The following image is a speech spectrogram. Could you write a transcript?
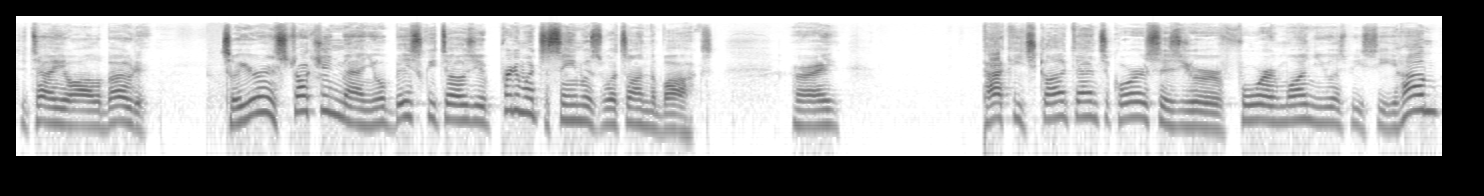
to tell you all about it. So your instruction manual basically tells you pretty much the same as what's on the box. All right. Package contents, of course, is your 4-in-1 USB-C hub,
